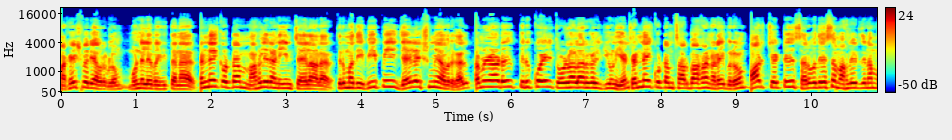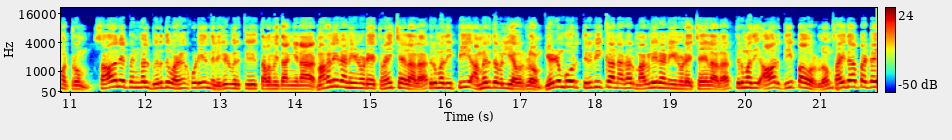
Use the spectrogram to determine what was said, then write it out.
மகேஸ்வரி அவர்களும் முன்னிலை வகித்தனர். சென்னை கோட்டம் மகளிர் அணியின் செயலாளர் திருமதி வி பி ஜெயலட்சுமி அவர்கள் தமிழ்நாடு திருக்கோயில் தொழிலாளர்கள் யூனியன் சென்னை கூட்டம் சார்பாக நடைபெறும் மார்ச் எட்டு சர்வதேச மகளிர் தினம் மற்றும் சாதனை பெண்கள் விருது வழங்கக்கூடிய இந்த நிகழ்விற்கு தலைமை தாங்கினார். மகளிர் அணியினுடைய துணை செயலாளர் திருமதி பி அமிர்தவல்லி அவர்களும் எழும்பூர் திருவி திருவிக்கா நகர் மகளிர் அணியினுடைய செயலாளர் திருமதி ஆர் தீபா அவர்களும் சைதாப்பேட்டை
